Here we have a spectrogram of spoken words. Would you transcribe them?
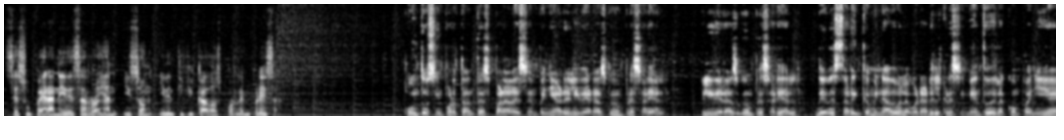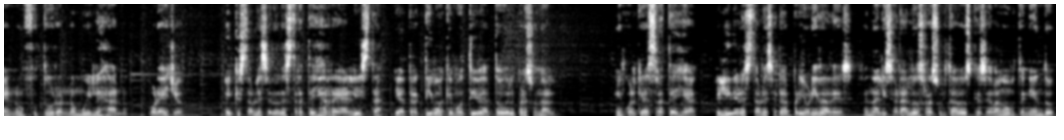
se superan y desarrollan y son identificados por la empresa. Puntos importantes para desempeñar el liderazgo empresarial. El liderazgo empresarial debe estar encaminado a lograr el crecimiento de la compañía en un futuro no muy lejano. Por ello, hay que establecer una estrategia realista y atractiva que motive a todo el personal. En cualquier estrategia, el líder establecerá prioridades, analizará los resultados que se van obteniendo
